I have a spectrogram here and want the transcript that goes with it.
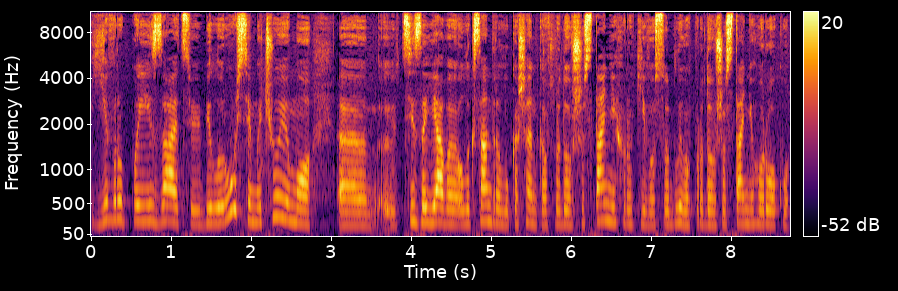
європеїзацію Білорусі, ми чуємо е, ці заяви Олександра Лукашенка впродовж останніх років, особливо впродовж останнього року.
